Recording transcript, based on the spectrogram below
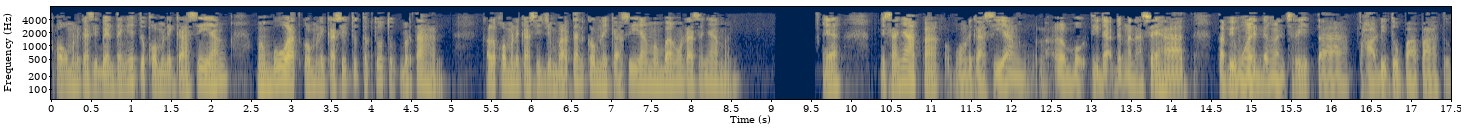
Komunikasi benteng itu komunikasi yang membuat komunikasi itu tertutup bertahan. Kalau komunikasi jembatan, komunikasi yang membangun rasa nyaman. Ya, misalnya apa? Komunikasi yang e, tidak dengan nasihat, tapi mulai dengan cerita. Tadi tuh papa tuh.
